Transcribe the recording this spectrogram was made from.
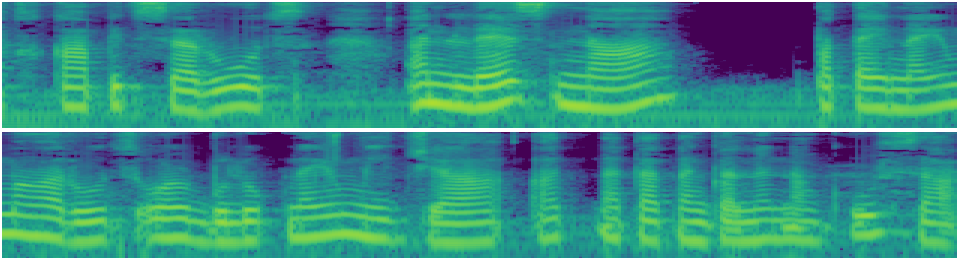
nakakapit sa roots unless na patay na yung mga roots or bulok na yung media at natatanggal na ng kusa.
